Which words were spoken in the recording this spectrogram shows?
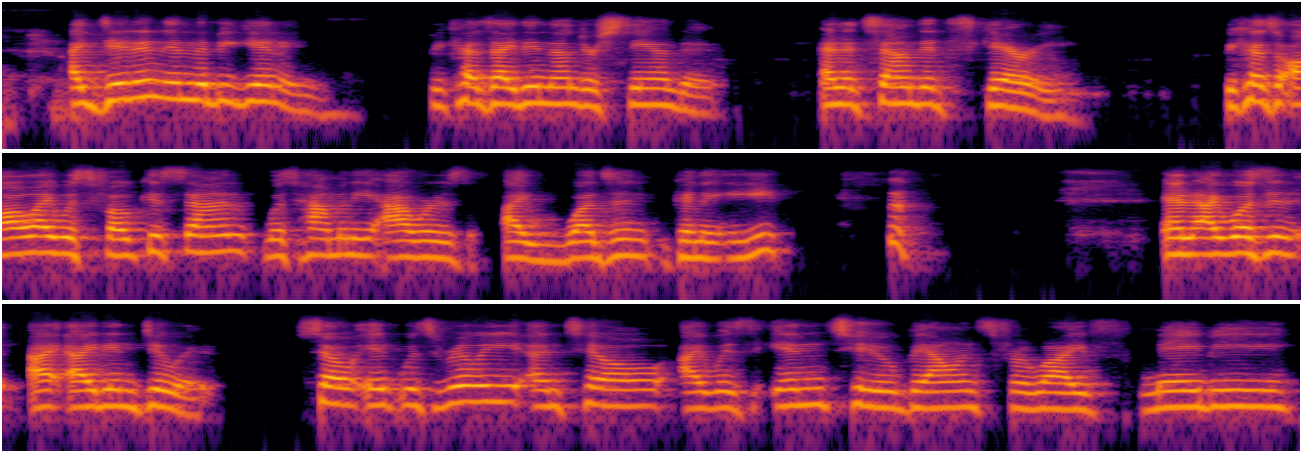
Okay. I didn't in the beginning because I didn't understand it and it sounded scary because all I was focused on was how many hours I wasn't going to eat. and I wasn't, I, I didn't do it. So it was really until I was into Balance for Life, maybe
